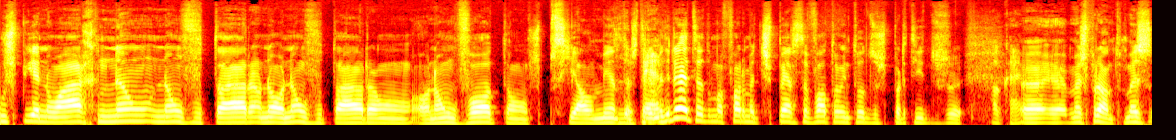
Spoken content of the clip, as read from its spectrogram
os Pieds Noirs não, não votaram, não, não votaram ou não votam especialmente a Le Pen. extrema-direita, de uma forma dispersa, votam em todos os partidos. Okay. Uh, mas pronto, mas,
